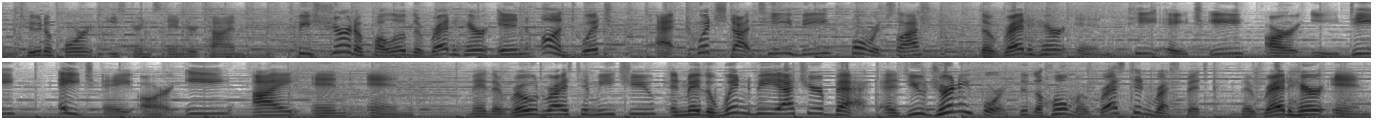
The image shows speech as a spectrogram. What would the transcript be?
and 2 to 4 Eastern Standard Time. Be sure to follow the Red Hare Inn on Twitch at twitch.tv forward slash the Red Hare Inn, T H E R E D H A R E I N N. May the road rise to meet you, and may the wind be at your back as you journey forth to the home of rest and respite, the Red Hare Inn.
